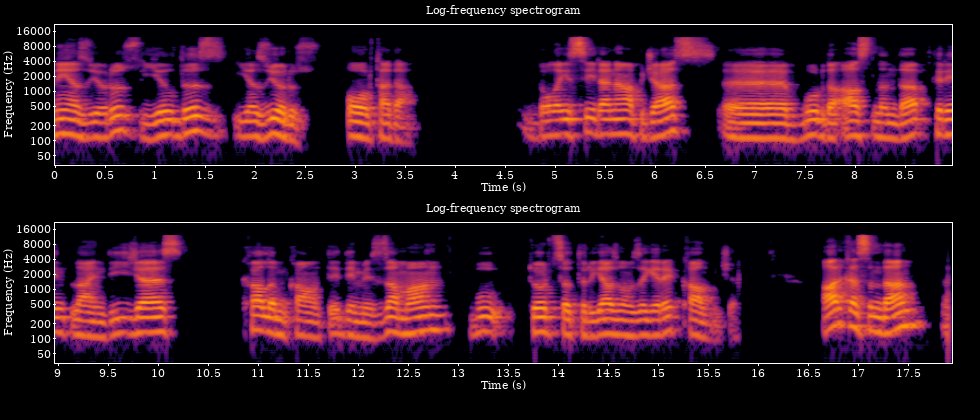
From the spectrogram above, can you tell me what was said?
ne yazıyoruz? Yıldız yazıyoruz ortada. Dolayısıyla ne yapacağız? Ee, burada aslında print line diyeceğiz. Column count dediğimiz zaman bu dört satırı yazmamıza gerek kalmayacak. Arkasından e,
